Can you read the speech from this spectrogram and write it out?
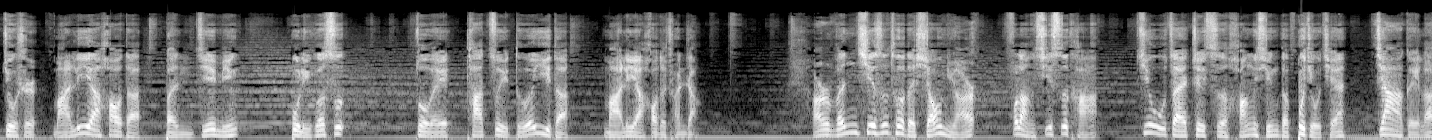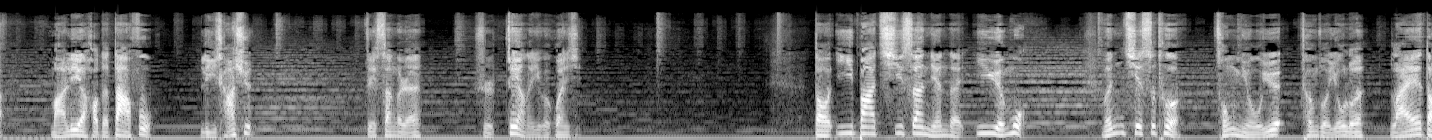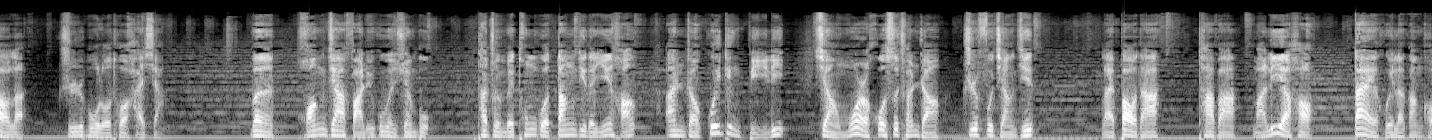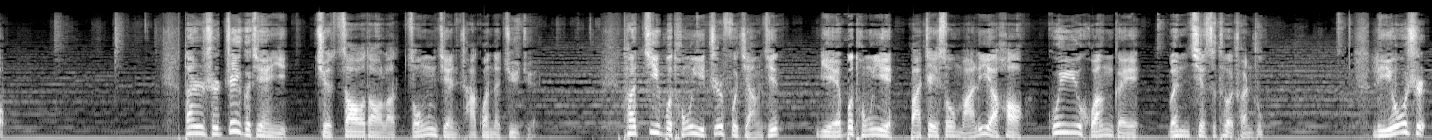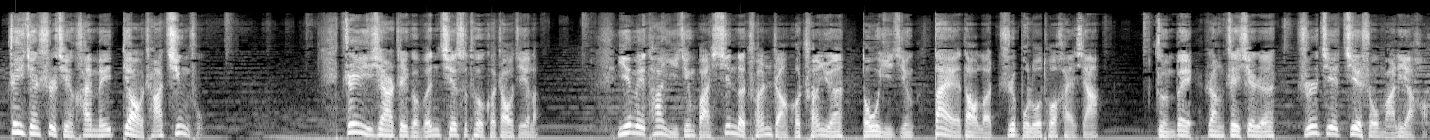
就是玛利亚号的本杰明·布里格斯。作为他最得意的玛利亚号的船长，而文切斯特的小女儿弗朗西斯卡就在这次航行的不久前嫁给了玛利亚号的大副理查逊。这三个人是这样的一个关系。到1873年的一月末，文切斯特从纽约乘坐游轮来到了直布罗陀海峡，问皇家法律顾问宣布。他准备通过当地的银行，按照规定比例向摩尔霍斯船长支付奖金，来报答他把玛利亚号带回了港口。但是这个建议却遭到了总检察官的拒绝，他既不同意支付奖金，也不同意把这艘玛利亚号归还给温切斯特船主，理由是这件事情还没调查清楚。这一下，这个文切斯特可着急了。因为他已经把新的船长和船员都已经带到了直布罗陀海峡，准备让这些人直接接手玛利亚号。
